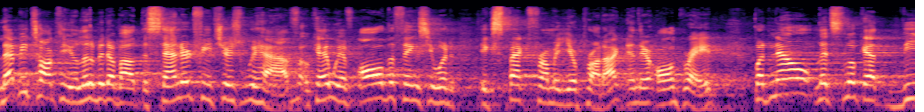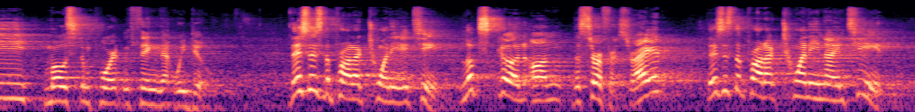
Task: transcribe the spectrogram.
Let me talk to you a little bit about the standard features we have. Okay, we have all the things you would expect from a year product, and they're all great. But now let's look at the most important thing that we do. This is the product 2018. Looks good on the surface, right? This is the product 2019.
